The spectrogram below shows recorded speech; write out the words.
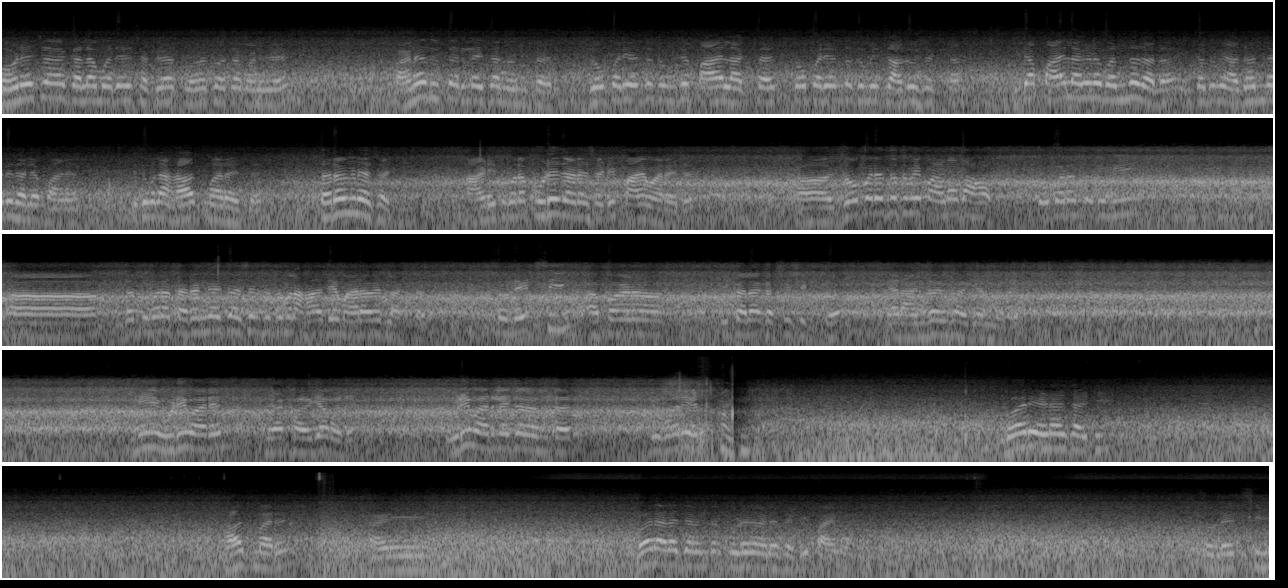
तर पोहण्याच्या कलामध्ये सगळ्यात महत्त्वाचं म्हणजे पाण्यात उतरल्याच्या नंतर जोपर्यंत तुमचे पाय लागतात तोपर्यंत तुम्ही चालू शकता. एकदा पाय लागणं बंद झालं एकदा तुम्ही अधंतरी झाल्या पाण्यात की तुम्हाला हात मारायचा आहे तरंगण्यासाठी आणि तुम्हाला पुढे जाण्यासाठी पाय मारायचे आहेत. जोपर्यंत तुम्ही पाण्यात आहात तोपर्यंत तुम्ही जर तुम्हाला तरंगायचं असेल तर तुम्हाला हात हे मारावेच लागतात. सो लेट सी आपण ही कला कशी शिकतो या रांजण खळग्यांमध्ये मी उडी मारेन या खळग्यामध्ये. उडी मारल्याच्या नंतर मी वर येण्यासाठी वर येण्यासाठी हात मारेन आणि वर आल्याच्यानंतर पुढे जाण्यासाठी पाय मारेन सो लेट सी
